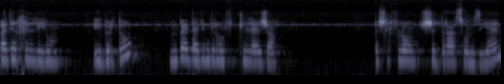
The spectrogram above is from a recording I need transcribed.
غادي نخليهم يبردوا من بعد غادي نديرهم في الثلاجه باش الفلون شد راسو مزيان.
